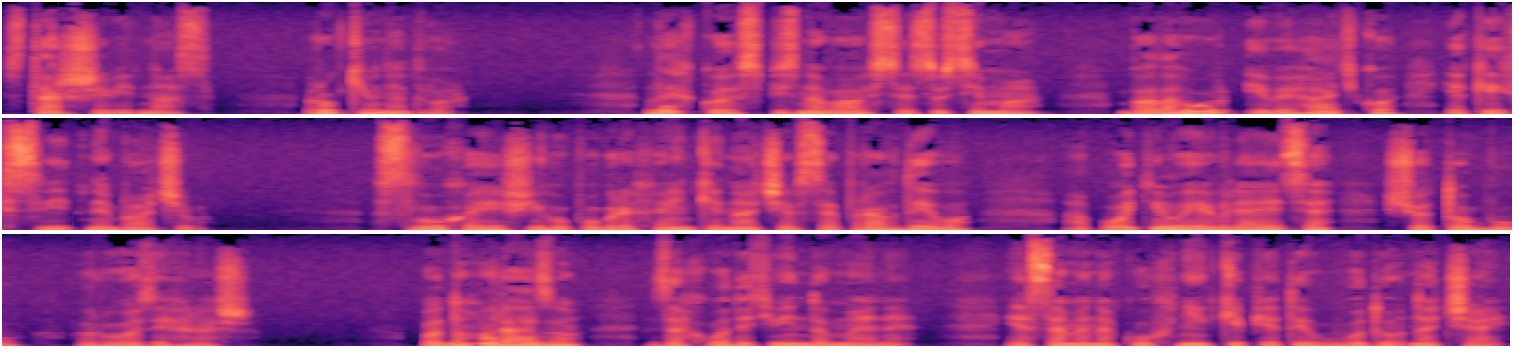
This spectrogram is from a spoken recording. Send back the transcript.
старший від нас, років на два. Легко спізнавався з усіма балагур і вигадько, яких світ не бачив. Слухаєш його побрехеньки, наче все правдиво, а потім виявляється, що то був розіграш. Одного разу заходить він до мене. Я саме на кухні кип'ятив воду на чай.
